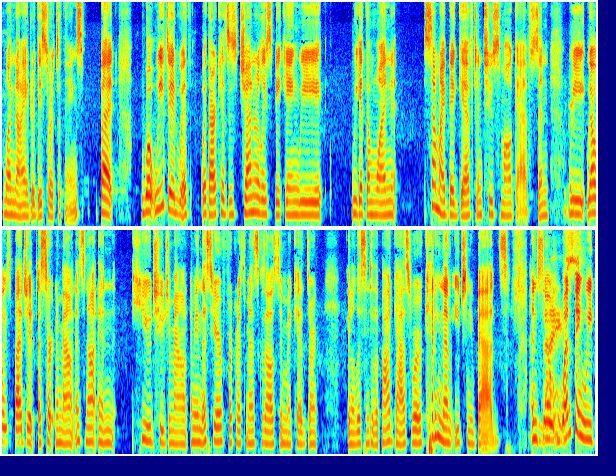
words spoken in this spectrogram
one night or these sorts of things. But what we did with with our kids is generally speaking, we we get them one semi big gift and two small gifts. And we we always budget a certain amount it's not an huge huge amount. I mean this year for christmas because i'll assume my kids aren't going to listen to the podcast we're getting them each new beds. And so one thing we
